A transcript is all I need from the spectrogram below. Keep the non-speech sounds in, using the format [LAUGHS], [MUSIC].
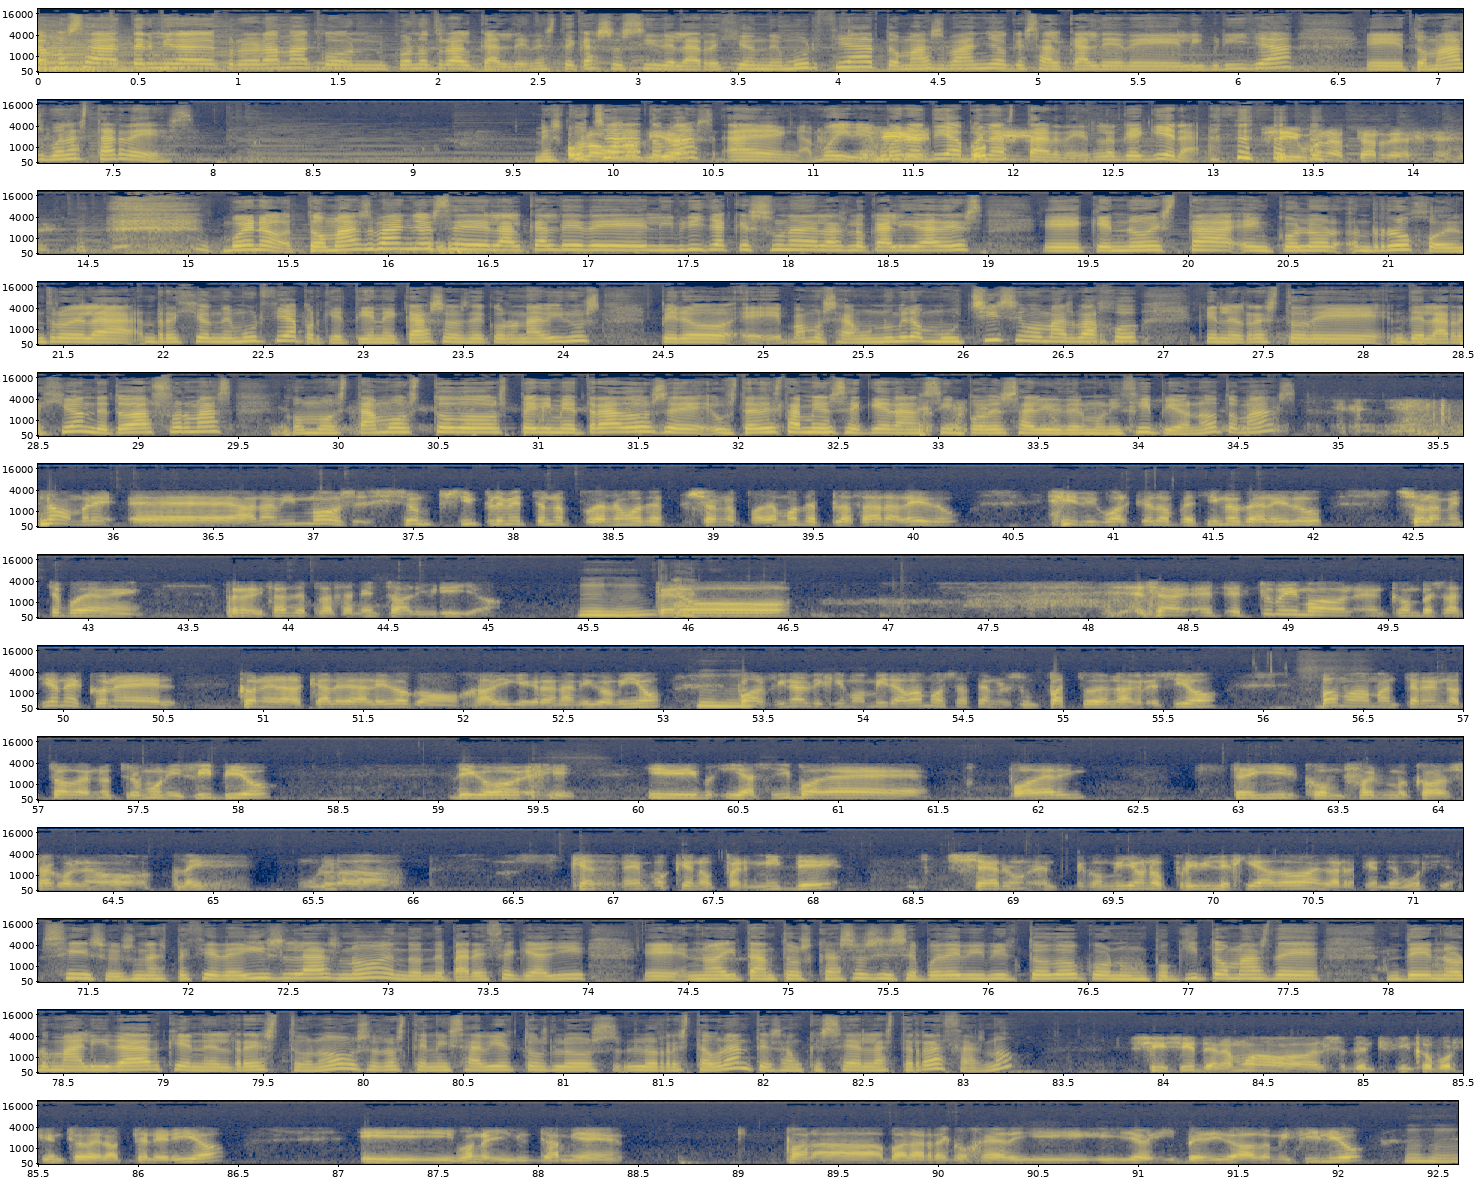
vamos a terminar el programa con, otro alcalde, en este caso sí de la región de Murcia, Tomás Baño, que es alcalde de Librilla. Eh, Tomás, buenas tardes. ¿Me escucha, Tomás? Ah, venga, muy bien. buenos días, buenas tardes, lo que quiera. Sí, buenas tardes. [LAUGHS] bueno, Tomás Baño es el alcalde de Librilla, que es una de las localidades eh, que no está en color rojo dentro de la región de Murcia, porque tiene casos de coronavirus, pero eh, vamos a un número muchísimo más bajo que en el resto de, la región. De todas formas, como estamos todos perimetrados, eh, ustedes también se quedan sin poder salir del municipio, ¿no, Tomás? No, hombre, ahora mismo simplemente nos podemos, nos podemos desplazar a Ledo, [LAUGHS] y igual que los vecinos de Aledo solamente pueden realizar desplazamientos a Librillo. Pero estuvimos en conversaciones con el con el alcalde de Aledo, con Javi, que es gran amigo mío, pues al final dijimos, mira, vamos a hacernos un pacto de no agresión, vamos a mantenernos todos en nuestro municipio, digo, y, así poder poder seguir conforme, con, con la que tenemos que nos permite ser, entre comillas, unos privilegiados en la región de Murcia. Sí, sois una especie de islas, ¿no? En donde parece que allí eh, no hay tantos casos y se puede vivir todo con un poquito más de, normalidad que en el resto, ¿no? Vosotros tenéis abiertos los, los restaurantes, aunque sean las terrazas, ¿no? Sí, sí, tenemos el 75% de la hostelería y, bueno, y también para, para recoger y, y, pedido a domicilio.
